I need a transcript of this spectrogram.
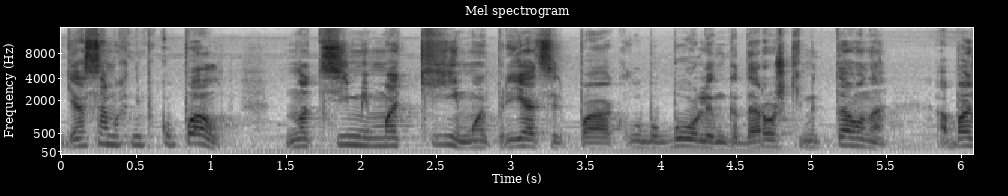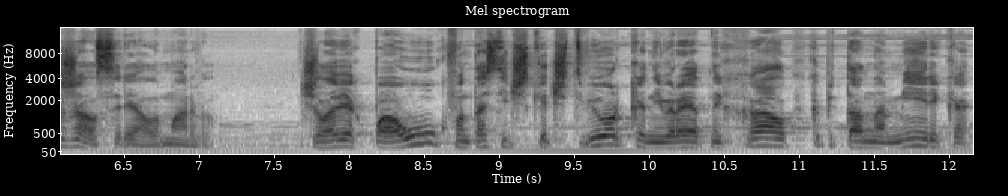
Я сам их не покупал, но Тимми Маки, мой приятель по клубу боулинга дорожки Мидтауна, обожал сериалы Марвел. Человек-паук, Фантастическая четверка, Невероятный Халк, Капитан Америка.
